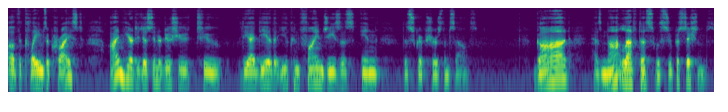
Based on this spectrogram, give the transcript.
of the claims of Christ. I'm here to just introduce you to the idea that you can find Jesus in the scriptures themselves. God has not left us with superstitions.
